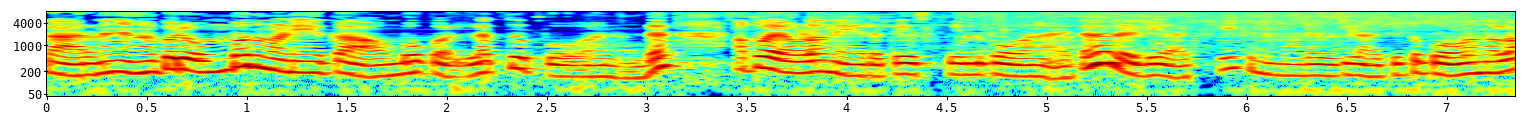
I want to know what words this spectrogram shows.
കാരണം ഞങ്ങൾക്കൊരു ഒമ്പത് മണിയൊക്കെ ആകുമ്പോൾ കൊല്ലത്ത് പോകാനുണ്ട്. അപ്പോൾ അവളെ നേരത്തെ സ്കൂളിൽ പോകാനായിട്ട് റെഡിയാക്കി കുഞ്ഞുമ്മയുടെ വീട്ടിലാക്കിയിട്ട് പോകാമെന്നുള്ള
